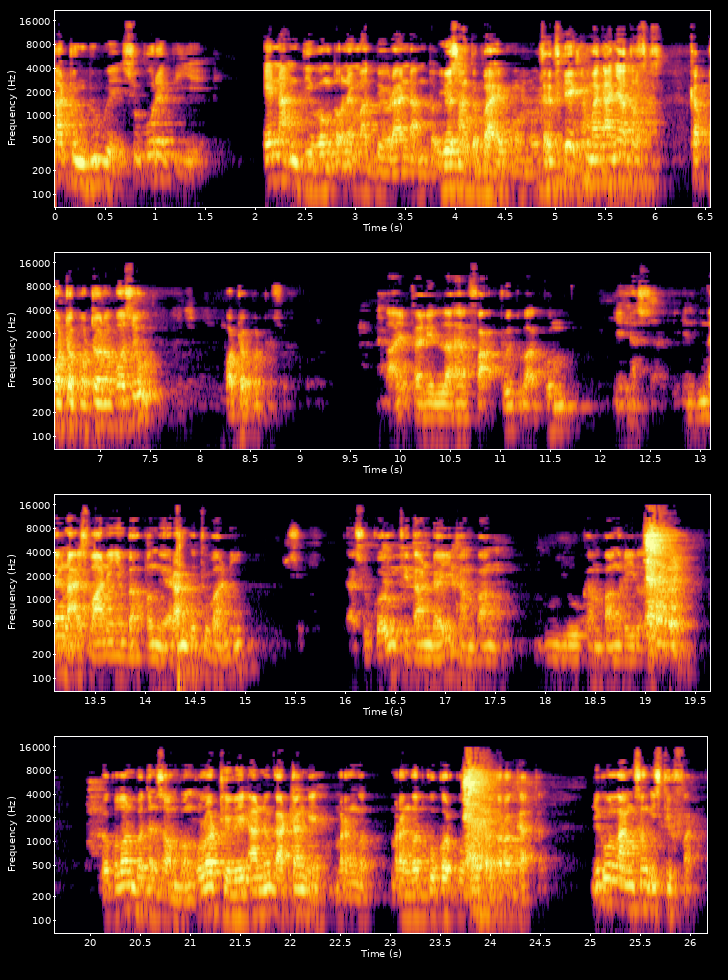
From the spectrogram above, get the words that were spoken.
kadung duwe, syukure piye? Enak nanti wong tok nikmat be ora enak entuk, sanggep bae ngono. Dadi makanya terus gak padha-padha napa su Podo-podo syukur. Lai balillah fa'bud wakum. Ini penting nak iswani nyembah pangeran kudu wani. Ya syukur ditandai gampang guyu, gampang rileks. Lho kula mboten sombong, kula anu kadang ya merengut, merengut kukur-kukur perkara gatel. Niku langsung istighfar.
